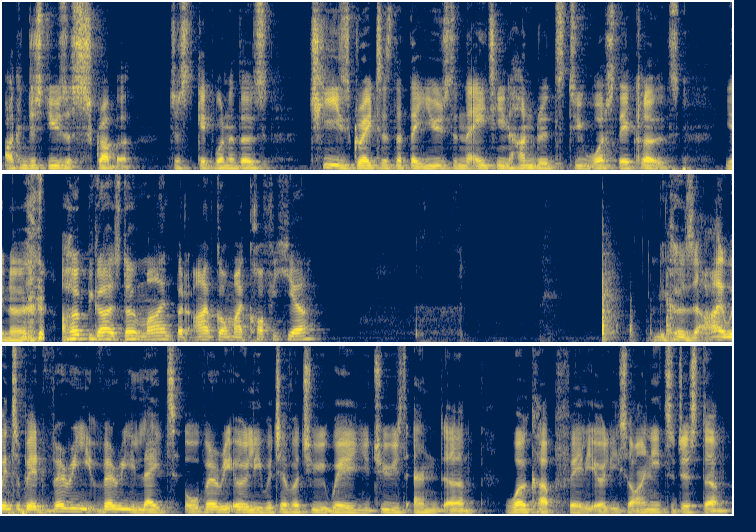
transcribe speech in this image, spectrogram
I can just use a scrubber. Just get one of those cheese graters that they used in the 1800s to wash their clothes, you know. I hope you guys don't mind, but I've got my coffee here. Because I went to bed very, very late or very early, whichever choo- where you choose, and um, woke up fairly early. So I need to just, um,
